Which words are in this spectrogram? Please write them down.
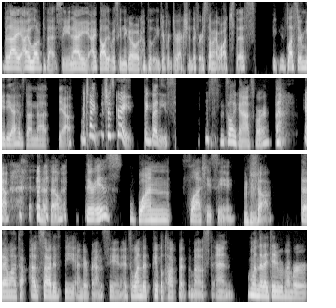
But I, I loved that scene. I, I thought it was going to go a completely different direction the first time I watched this because lesser media has done that. Yeah, which I, which is great. Big buddies. It's, it's all you can ask for. Yeah. in a film. There is one flashy scene Mhm. shot that I want to talk outside of the underground scene. It's one that people talk about the most and one that I did remember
